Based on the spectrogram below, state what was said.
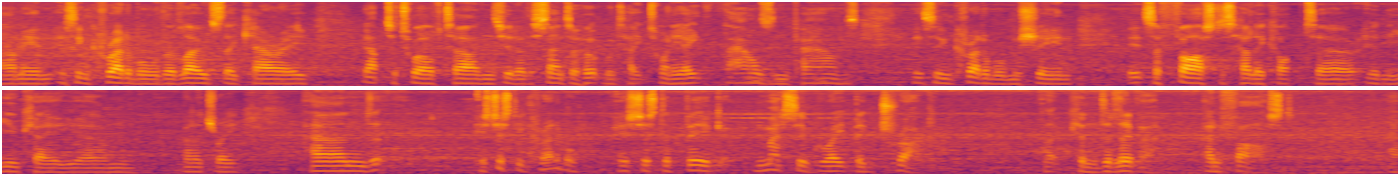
I mean, it's incredible the loads they carry, up to 12 tons. You know, the centre hook would take 28,000 pounds. It's an incredible machine. It's the fastest helicopter in the UK um, military, and it's just incredible. It's just a big, massive, great big truck that can deliver and fast, um,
